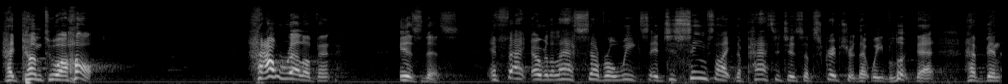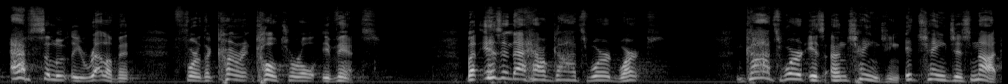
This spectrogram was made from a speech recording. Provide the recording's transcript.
had come to a halt. How relevant is this? In fact, over the last several weeks, it just seems like the passages of Scripture that we've looked at have been absolutely relevant for the current cultural events. But isn't that how God's Word works? God's word is unchanging. It changes not.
